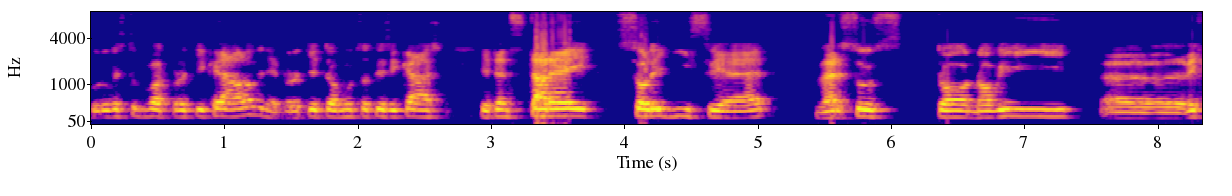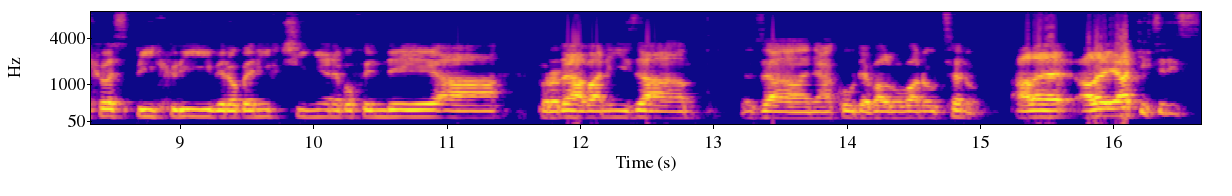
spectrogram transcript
budu vystupovat proti královně, proti tomu, co ty říkáš, je ten starý, solidní svět versus to nový, e, rychle spíchlý, vyrobený v Číně nebo v Indii a prodávaný za, za nějakou devalvovanou cenu. Ale, ale já ti chci říct,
